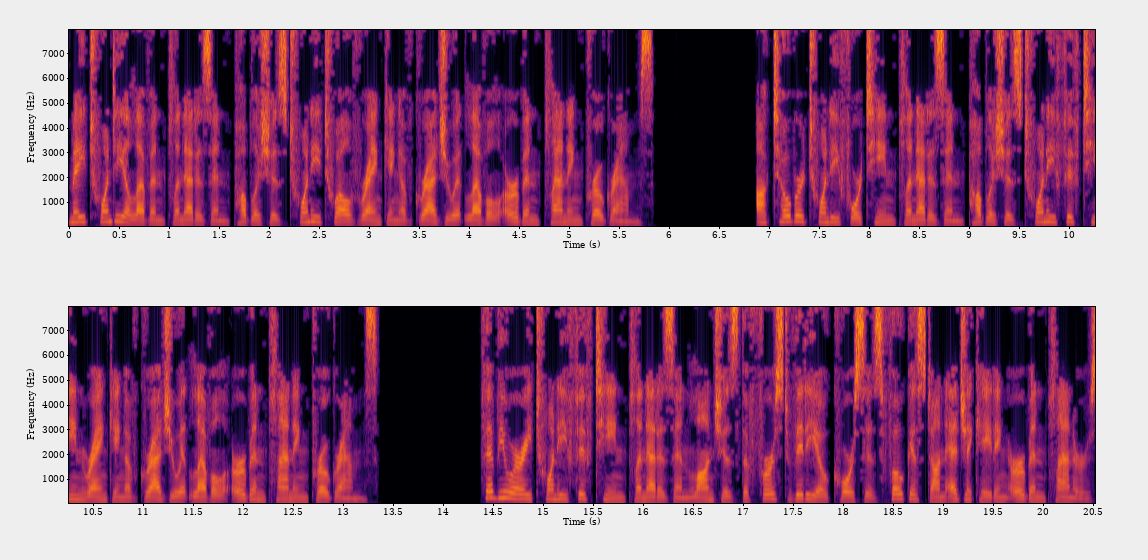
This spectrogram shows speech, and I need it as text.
May 2011 Planetizen publishes 2012 ranking of graduate-level urban planning programs. October 2014 Planetizen publishes 2015 ranking of graduate-level urban planning programs. February 2015 Planetizen launches the first video courses focused on educating urban planners.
